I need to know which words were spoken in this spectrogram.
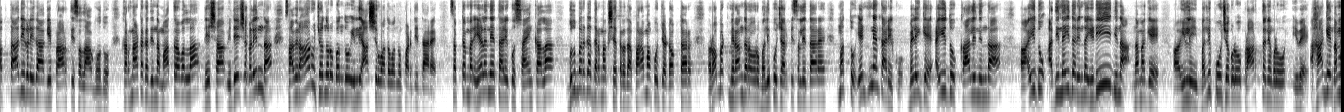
ಭಕ್ತಾದಿಗಳಿಗಾಗಿ ಪ್ರಾರ್ಥಿಸಲಾಗುವುದು. ಕರ್ನಾಟಕದಿಂದ ಮಾತ್ರವಲ್ಲ ದೇಶ ವಿದೇಶಗಳಿಂದ ಸಾವಿರಾರು ಜನರು ಬಂದು ಇಲ್ಲಿ ಆಶೀರ್ವಾದವನ್ನು ಪಡೆದಿದ್ದಾರೆ. ಸೆಪ್ಟೆಂಬರ್ ಏಳನೇ ತಾರೀಕು ಸಾಯಂಕಾಲ ಗುಲ್ಬರ್ಗ ಧರ್ಮಕ್ಷೇತ್ರದ ಪರಮ ಪೂಜ್ಯ ಡಾಕ್ಟರ್ ರಾಬರ್ಟ್ ಮಿರಾಂದರ್ ಅವರು ಬಲಿಪೂಜೆ ಅರ್ಪಿಸಲಿದ್ದಾರೆ. ಮತ್ತು ಎಂಟನೇ ತಾರೀಕು ಬೆಳಿಗ್ಗೆ ಐದು ಕಾಲಿನಿಂದ ಐದು ಹದಿನೈದರಿಂದ ಇಡೀ ದಿನ ನಮಗೆ ಇಲ್ಲಿ ಬಲಿಪೂಜೆಗಳು ಪ್ರಾರ್ಥನೆಗಳು ಇವೆ. ಹಾಗೆ ನಮ್ಮ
